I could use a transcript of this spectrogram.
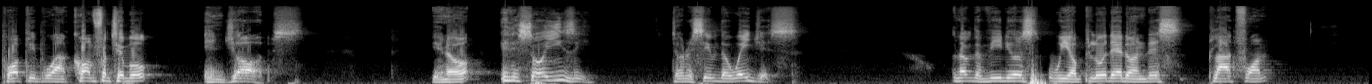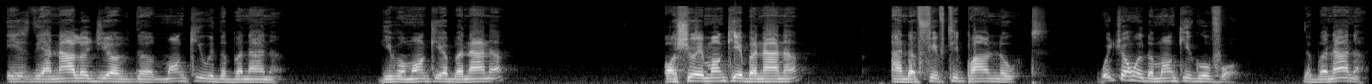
Poor people are comfortable in jobs. You know, it is so easy to receive the wages. One of the videos we uploaded on this platform is the analogy of the monkey with the banana. Give a monkey a banana, or show a monkey a banana and a 50 pound note. Which one will the monkey go for? The banana.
